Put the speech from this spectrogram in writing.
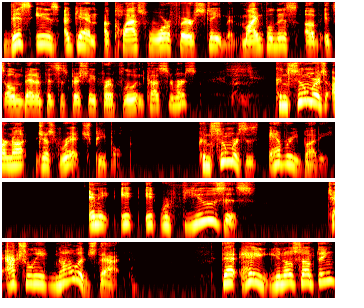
This is again a class warfare statement. Mindfulness of its own benefits, especially for affluent customers. Consumers are not just rich people. Consumers is everybody. And it, it, it refuses to actually acknowledge that. That, hey, you know something?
